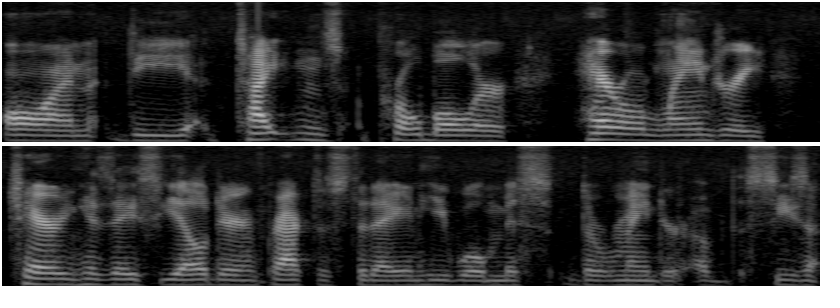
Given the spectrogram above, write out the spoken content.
on the Titans Pro Bowler Harold Landry tearing his ACL during practice today, and he will miss the remainder of the season.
